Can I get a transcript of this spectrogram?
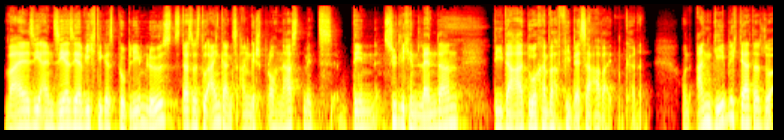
weil sie ein sehr, sehr wichtiges Problem löst, das, was du eingangs angesprochen hast mit den südlichen Ländern, die dadurch einfach viel besser arbeiten können. Und angeblich, der hat also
